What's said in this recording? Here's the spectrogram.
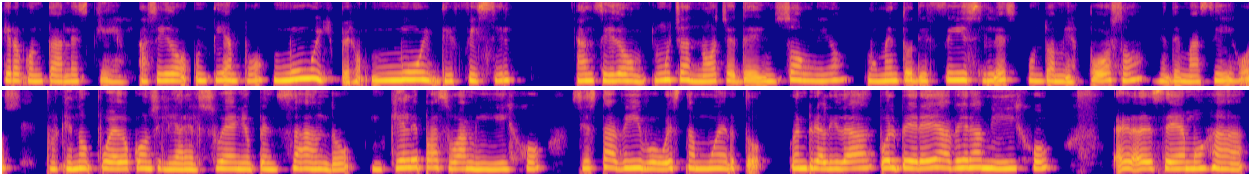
Quiero contarles que ha sido un tiempo muy, pero muy difícil. Han sido muchas noches de insomnio, momentos difíciles junto a mi esposo, mis demás hijos, porque no puedo conciliar el sueño pensando en qué le pasó a mi hijo, si está vivo o está muerto, o en realidad volveré a ver a mi hijo. Agradecemos a,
